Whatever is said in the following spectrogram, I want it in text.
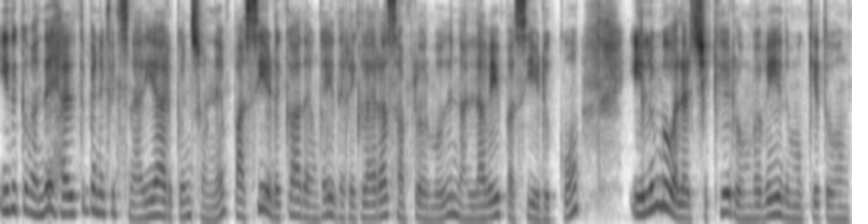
இதுக்கு வந்து ஹெல்த் பெனிஃபிட்ஸ் நிறையா இருக்குதுன்னு சொன்னேன். பசி எடுக்காதவங்க இதை ரெகுலராக சாப்பிட்டு வரும்போது நல்லாவே பசி எடுக்கும். எலும்பு வளர்ச்சிக்கு ரொம்பவே இது முக்கியத்துவம்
